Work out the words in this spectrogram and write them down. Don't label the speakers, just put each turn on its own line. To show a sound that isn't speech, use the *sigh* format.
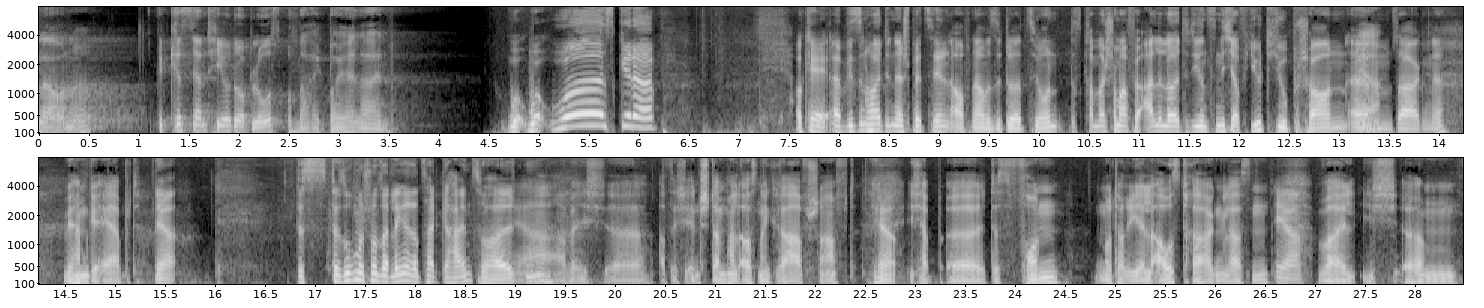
Prosecco-Laune. Mit Christian Theodor Bloß und Marek Bäuerlein.
Was geht ab? Okay, äh, wir sind heute in einer speziellen Aufnahmesituation. Das kann man schon mal für alle Leute, die uns nicht auf YouTube schauen, ähm,
Ja.
sagen, ne?
Wir haben geerbt.
Ja. Das versuchen wir schon seit längerer Zeit geheim zu halten.
Ja, aber ich, äh, also ich entstamme halt aus einer Grafschaft.
Ja.
Ich habe äh, das von notariell austragen lassen,
Ja.
weil ich ähm,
